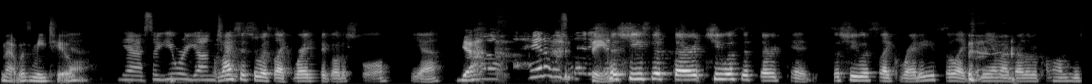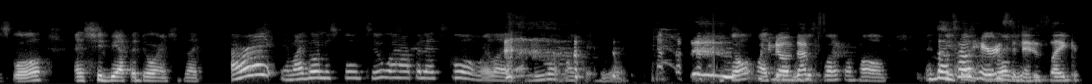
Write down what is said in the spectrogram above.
And that was me too. yeah. Yeah, so you were young My sister was like ready to go to school. Yeah. Yeah. Well, Hannah was ready. Because she's the third, she was the third kid. So she was like ready. So like me and my brother would come home from school and she'd be at the door and she'd be like, All right, am I going to school too? What happened at school? And we're like, We don't like it here. Don't like No, it. We that's- just want to come home. That's how Harrison ready. is. Like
